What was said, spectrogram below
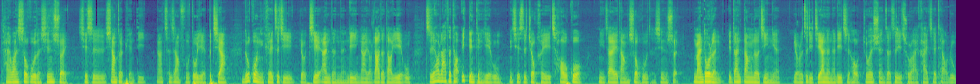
台湾受雇的薪水其实相对偏低，那成长幅度也不佳。如果你可以自己有接案的能力，那有拉得到业务，只要拉得到一点点业务，你其实就可以超过你在当受雇的薪水。蛮多人一旦当了几年，有了自己接案的能力之后，就会选择自己出来开这条路。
